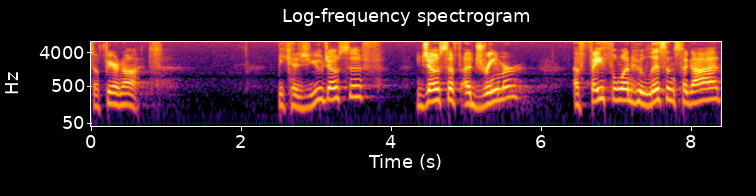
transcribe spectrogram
So fear not. Because you, Joseph, Joseph, a dreamer, a faithful one who listens to God,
